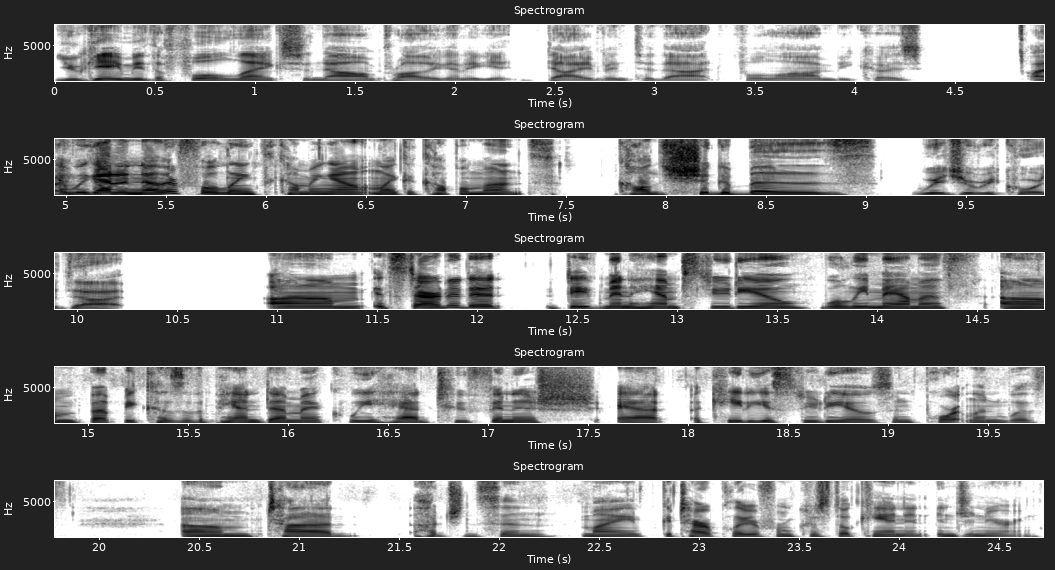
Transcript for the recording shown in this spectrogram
You gave me the full length, so now I'm probably going to get dive into that full on because. I and we got another full length coming out in like a couple months called Sugar Buzz. Where'd you record that? Um, it started at Dave Minehan's studio, Woolly Mammoth, um, but because of the pandemic, we had to finish at Acadia Studios in Portland with um, Todd Hutchisen, my guitar player from Crystal Canyon Engineering.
